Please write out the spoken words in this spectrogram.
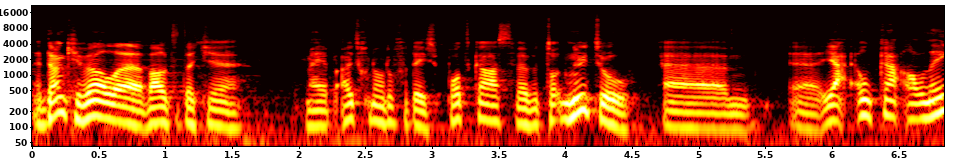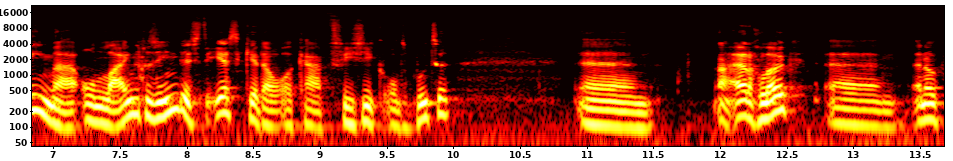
En dankjewel uh, Wouter dat je mij hebt uitgenodigd voor deze podcast. We hebben tot nu toe uh, uh, ja, elkaar alleen maar online gezien. Dit is de eerste keer dat we elkaar fysiek ontmoeten. nou, erg leuk. en ook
